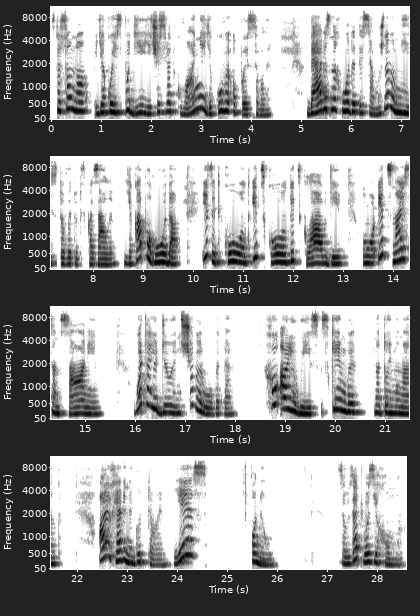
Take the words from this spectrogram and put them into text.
стосовно якоїсь події чи святкування, яку ви описували. Де ви знаходитеся? Можливо, місто ви тут вказали. Яка погода? Is it cold? It's cold, it's cloudy. Or it's nice and sunny. What are you doing? Що ви робите? Who are you with? З ким ви на той момент? Are you having a good time? Yes or no? So that was your homework.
